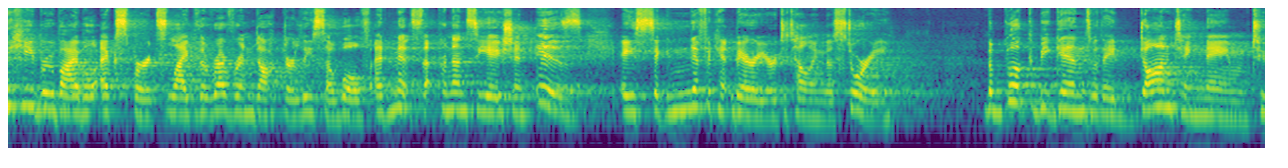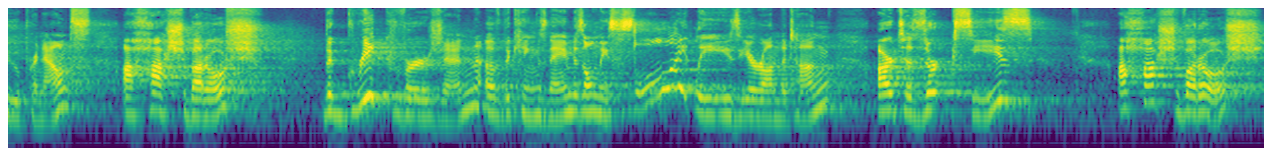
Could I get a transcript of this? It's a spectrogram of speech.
Hebrew Bible experts like the Reverend Dr. Lisa Wolfe admits that pronunciation is a significant barrier to telling the story. The book begins with a daunting name to pronounce, Ahashvarosh. The Greek version of the king's name is only slightly easier on the tongue, Artaxerxes. Ahashvarosh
